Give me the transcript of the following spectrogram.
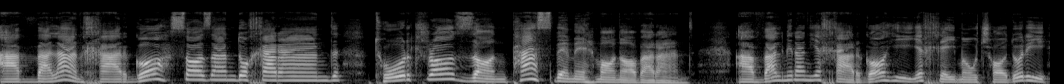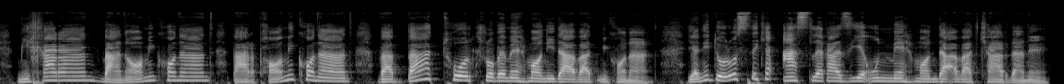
اولا خرگاه سازند و خرند ترک را زان پس به مهمان آورند. اول میرن یه خرگاهی یه خیمه و چادری می‌خرند بنا می‌کنند برپا می‌کنند و بعد ترک رو به مهمانی دعوت می‌کنند. یعنی درسته که اصل قضیه اون مهمان دعوت کردنه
